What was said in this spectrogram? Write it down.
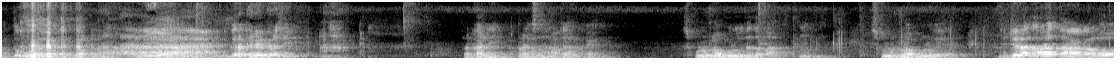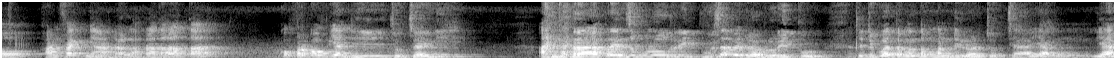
Itu buat kenalan. Iya. Regane berapa sih? Regane price harga kayak 10 20 tetepan. 10 20 ya. Jadi rata-rata kalau fun fact-nya adalah rata-rata perkopian di Jogja ini antara print 10.000 sampai 20.000. Jadi buat teman-teman di luar Jogja yang ya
